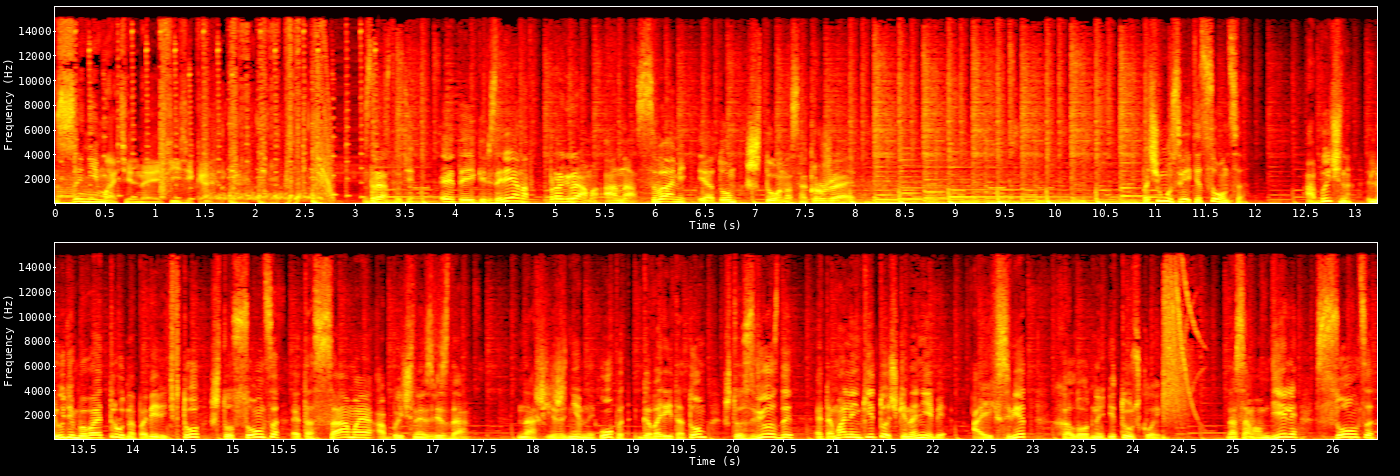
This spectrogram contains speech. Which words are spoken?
Занимательная физика. Здравствуйте, это Игорь Зырянов, программа о нас с вами и о том, что нас окружает. Почему светит солнце? Обычно людям бывает трудно поверить в то, что Солнце – это самая обычная звезда. Наш ежедневный опыт говорит о том, что звезды – это маленькие точки на небе, а их свет – холодный и тусклый. На самом деле Солнце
